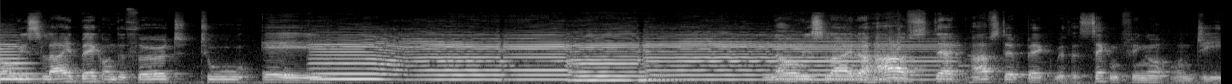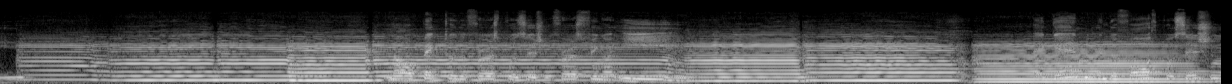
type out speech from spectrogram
Now we slide back on the third to A. Now we slide a half step, half step back with the second finger on G. Now back to the first position, first finger E. Again in the fourth position.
